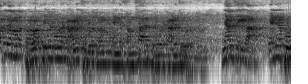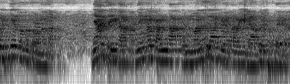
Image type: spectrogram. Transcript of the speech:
അത് നമ്മുടെ പ്രവൃത്തികളിലൂടെ കാണിച്ചു കൊടുക്കണം എന്റെ സംസാരത്തിലൂടെ കാണിച്ചു കൊടുക്കണം. ഞാൻ ചെയ്ത എന്നെ പുകഴ്ത്തിയെന്നൊന്നും തോന്നണ്ട. ഞാൻ ചെയ്ത നിങ്ങൾ കണ്ട മനസ്സിലാക്കിയെന്നറിയില്ല ഒരു പ്രത്യേകത.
